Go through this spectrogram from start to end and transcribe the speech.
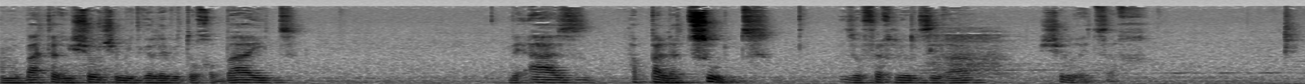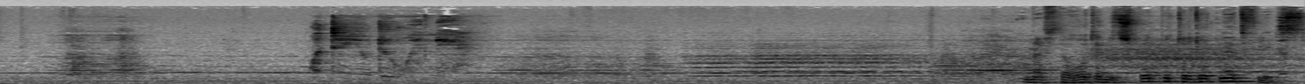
המבט הראשון שמתגלה בתוך הבית, ואז הפלצות. זה הופך להיות זירה של רצח. מהסדרות הנצפות בתולדות נטפליקס.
